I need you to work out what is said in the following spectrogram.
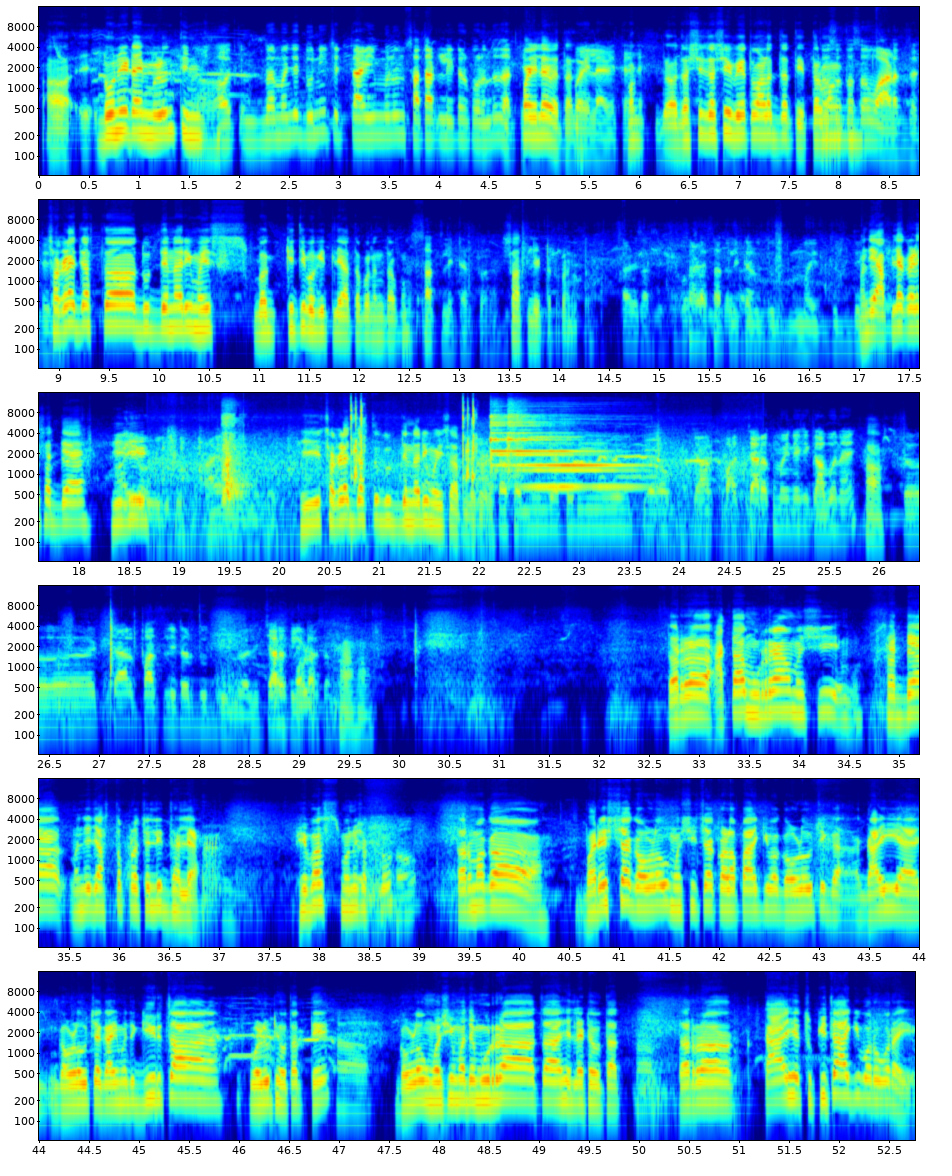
दोन्ही टाइम मिळून तीन हो, ते- म्हणजे दोन्ही टाळी म्हणून सात आठ लिटर पर्यंत जाते. पहिल्या वेताला. पहिल्या मग वेळेला अं, जशी जशी वेत वाढत जाते तर तसं मग तसं वाढत जाते. सगळ्यात जास्त दूध देणारी म्हैस बघ किती बघितली आतापर्यंत आपण? सात लिटर पर्यंत. सात लिटर पर्यंत. साडेसात लिटर साडेसात लिटर दूध म्हैस दूध देते. म्हणजे आपल्याकडे सध्या ही जी आहे available. ही सगळ्यात जास्त दूध देणारी म्हैस आहे आपल्याकडे. आता समजून घ्या तरी चार पाच चार एक महिन्याची गाभण आहे. हा. तर चार पाच लिटर दूध देऊन राहिली. चार एक लिटरचं हा हा. तर आता मुर्रा म्हशी सध्या म्हणजे जास्त प्रचलित झाल्या. फेमस म्हणू शकतो. हो. तर मग बरेचशा गवळऊ म्हशीच्या कळपा किंवा गवळऊची गा गाई आहे. गवळऊच्या गाईमध्ये गिरचा वळू ठेवतात ते. गवळऊ म्हशीमध्ये मुर्राचा हेला ठेवतात. तर काय हे चुकीचं आहे की बरोबर आहे.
